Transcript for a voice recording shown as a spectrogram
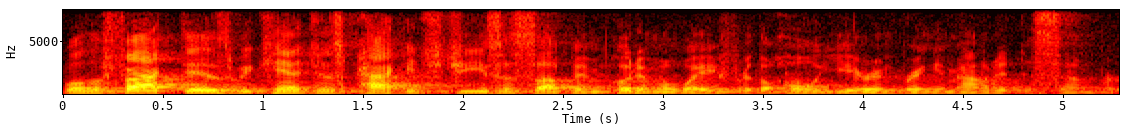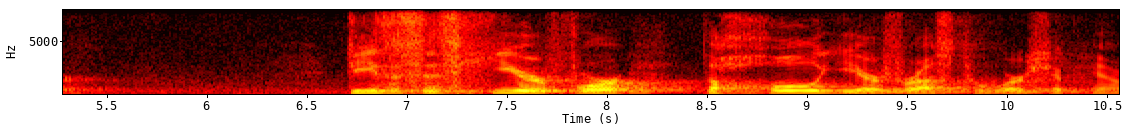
Well, the fact is, we can't just package Jesus up and put him away for the whole year and bring him out in December. Jesus is here for the whole year for us to worship him.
